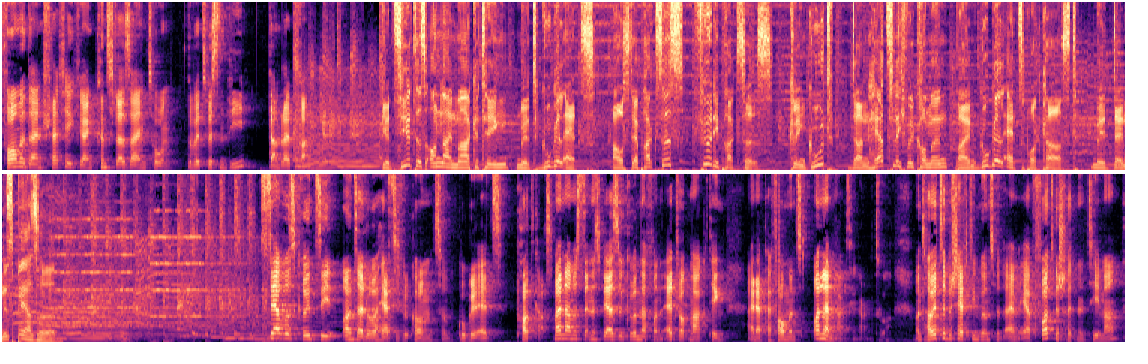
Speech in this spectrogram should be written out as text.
Forme deinen Traffic wie ein Künstler seinen Ton. Du willst wissen wie? Dann bleib dran. Gezieltes Online-Marketing mit Google Ads. Aus der Praxis für die Praxis. Klingt gut? Dann herzlich willkommen beim Google Ads Podcast mit Dennis Berse. Servus, Grüezi und hallo, herzlich willkommen zum Google Ads Podcast. Mein Name ist Dennis Berse, Gründer von AdRock Marketing, einer Performance Online Marketing Agentur. Und heute beschäftigen wir uns mit einem eher fortgeschrittenen Thema,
